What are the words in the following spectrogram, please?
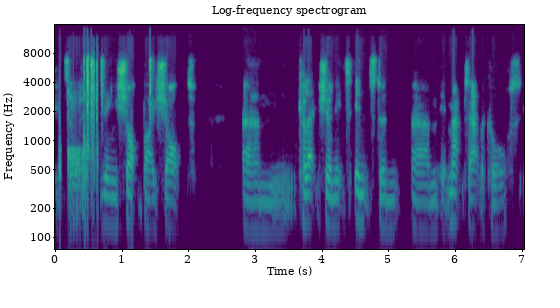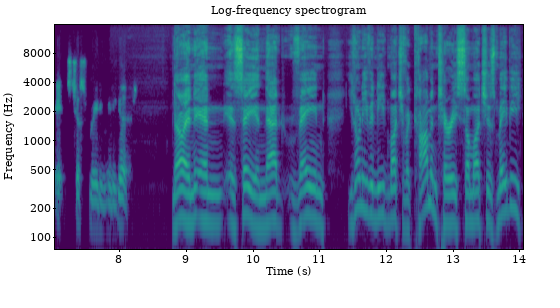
It's amazing shot by shot um, collection. It's instant. Um, it maps out the course. It's just really, really good. No, and and as say in that vein, you don't even need much of a commentary so much as maybe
